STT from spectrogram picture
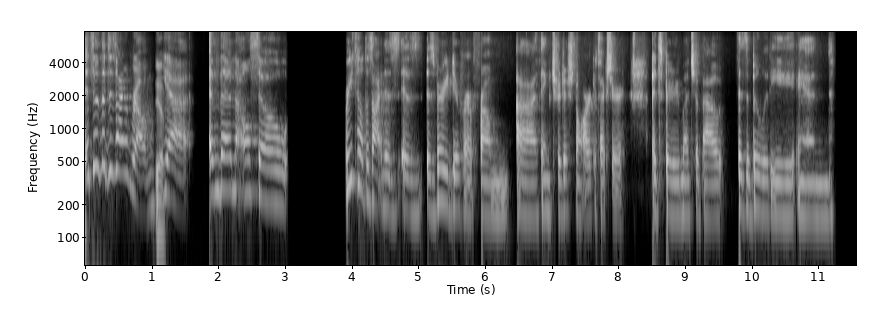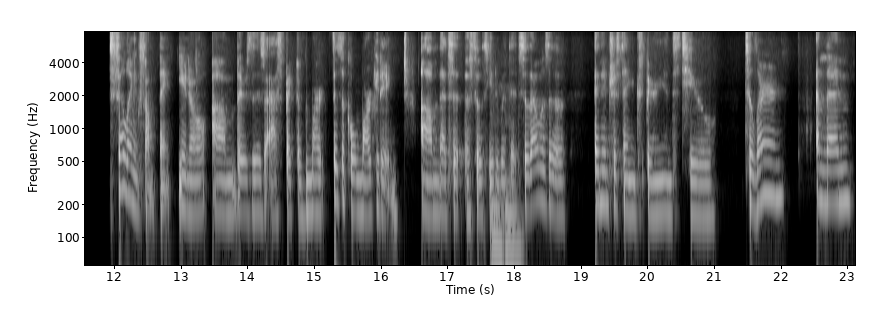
It's in the design realm. Yep. Yeah and then also retail design is is is very different from uh, I think traditional architecture. It's very much about visibility and selling something. You know, um, there's this aspect of mar- physical marketing um, that's associated mm-hmm. with it. So that was a an interesting experience to to learn. And then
